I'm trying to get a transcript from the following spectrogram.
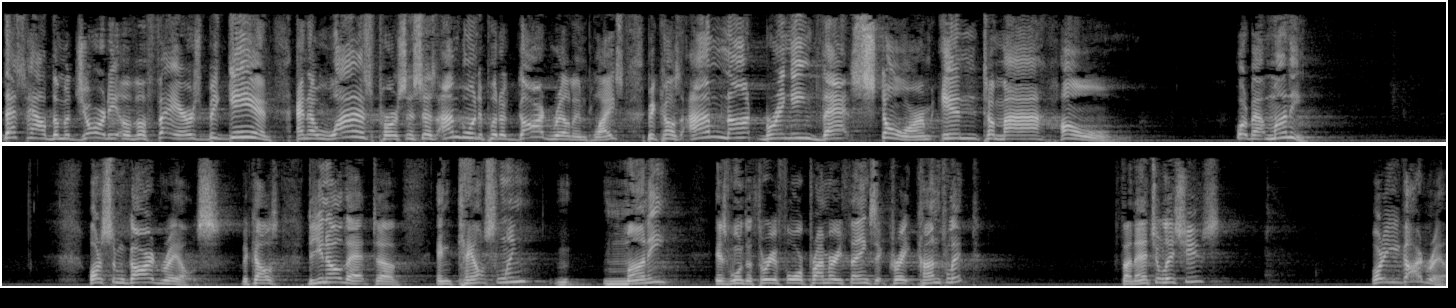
That's how the majority of affairs begin. And a wise person says, I'm going to put a guardrail in place because I'm not bringing that storm in into my home. What about money? What are some guardrails? Because do you know that uh, in counseling, m- money is one of the three or four primary things that create conflict? Financial issues, What are your guardrails?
